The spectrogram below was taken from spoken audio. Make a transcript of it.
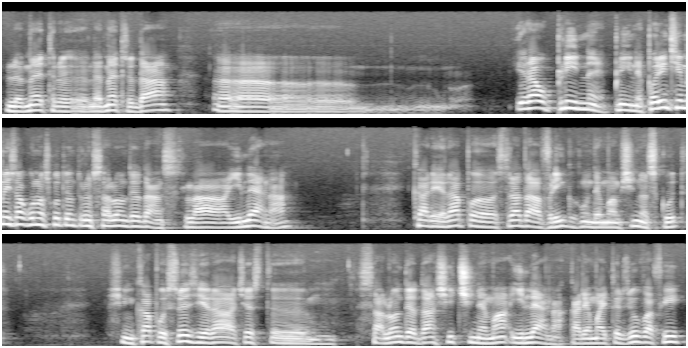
Le Maître, Le Maître da, uh, erau pline, pline. Părinții mei s-au cunoscut într-un salon de dans la Ileana, care era pe strada Avrig, unde m-am și născut, și în capul străzii era acest uh, salon de dans și cinema Ileana, care mai târziu va fi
